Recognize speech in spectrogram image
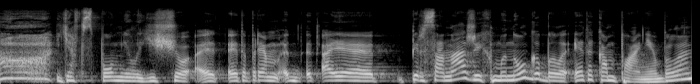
Я вспомнила еще, э, это прям э, э, персонажей, их много было, это компания была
